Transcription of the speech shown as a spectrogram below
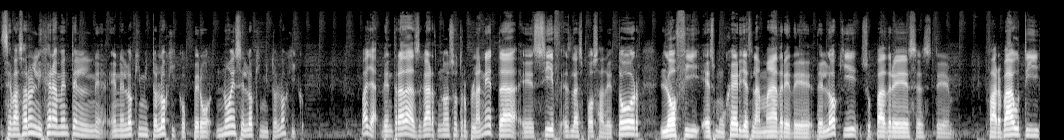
se basaron ligeramente en, el Loki mitológico, pero no es el Loki mitológico. Vaya, de entrada Asgard no es otro planeta, eh, Sif es la esposa de Thor, Lofi es mujer y es la madre de, de Loki, su padre es este Farbauti,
